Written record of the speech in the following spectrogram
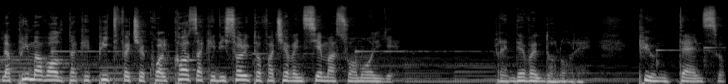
la prima volta che Pete fece qualcosa che di solito faceva insieme a sua moglie, rendeva il dolore più intenso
